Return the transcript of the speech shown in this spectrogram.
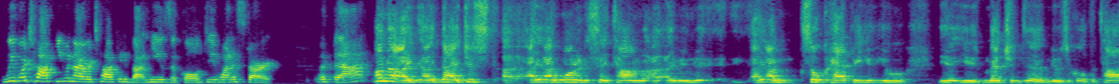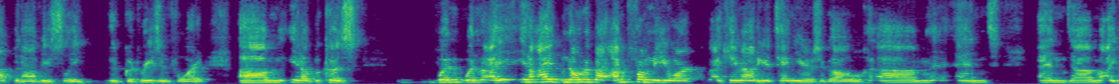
we were talking. You and I were talking about Newsical. Do you want to start with that? Oh no, I, I, I just I, I wanted to say, Tom. I, I mean, I, I'm so happy you you you, you mentioned the musical at the top, and obviously the good reason for it. Um, you know, because when when I you know I'd known about. I'm from New York. I came out here ten years ago, um, and and um, I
